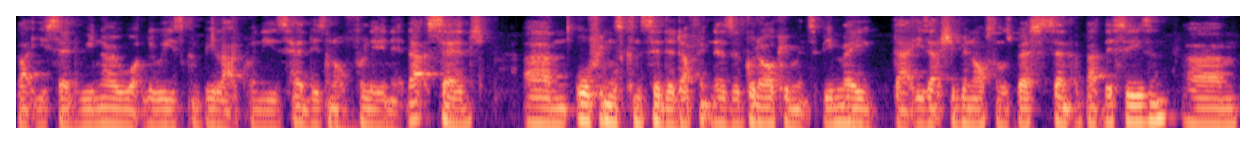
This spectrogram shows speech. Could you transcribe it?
like you said, we know what Luiz can be like when his head is not fully in it. That said, um, all things considered, I think there's a good argument to be made that he's actually been Arsenal's best centre back this season um,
